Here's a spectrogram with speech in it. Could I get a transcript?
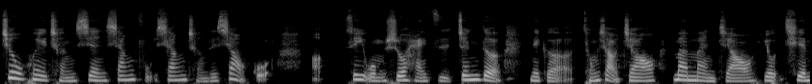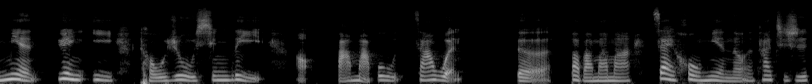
就会呈现相辅相成的效果。啊。所以我们说，孩子真的那个从小教，慢慢教，有前面愿意投入心力，啊，把马步扎稳的爸爸妈妈，在后面呢，他其实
